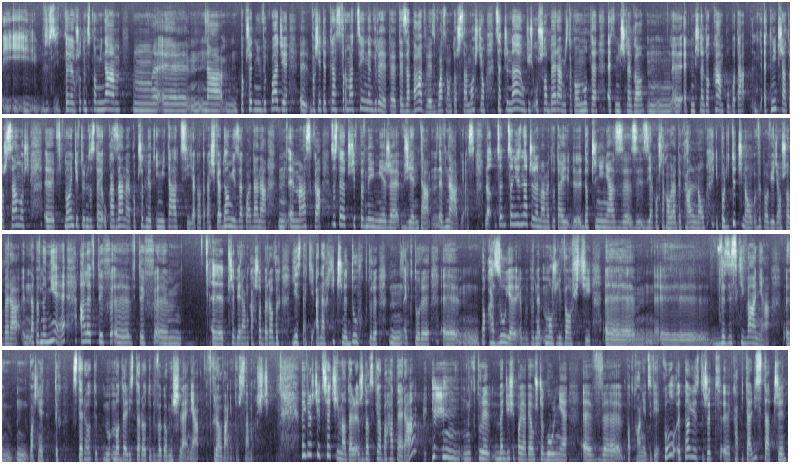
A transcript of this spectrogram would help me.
I, i, I tak jak już o tym wspominałam mm, na poprzednim wykładzie, właśnie te transformacyjne gry, te, te zabawy z własną tożsamością zaczynają gdzieś u Schobera mieć taką nutę etnicznego, mm, etnicznego kampu, bo ta etniczna tożsamość w momencie, w którym zostaje ukazana jako przedmiot imitacji, jako taka świadomie zakładana mm, maska, zostaje oczywiście w pewnej mierze wzięta w nawias. No, co, co nie znaczy, że mamy tutaj y, do czynienia z, z, z jakąś taką radykalną i polityczną wypowiedzią Schobera. Na pewno nie, ale w tych, y, w tych przebierankach szoberowych jest taki anarchiczny duch, który, mm, który pokazuje jakby pewne możliwości wyzyskiwania właśnie tych stereotyp, modeli stereotypowego myślenia w kreowaniu tożsamości. No i wreszcie trzeci model żydowskiego bohatera, który będzie się pojawiał szczególnie w, pod koniec wieku, to jest Żyd kapitalista czy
